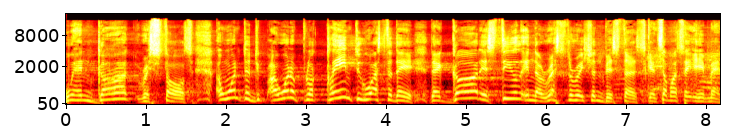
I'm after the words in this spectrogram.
when God restores. I want to I want to proclaim to us today that God is still in the restoration business. Can someone say amen?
